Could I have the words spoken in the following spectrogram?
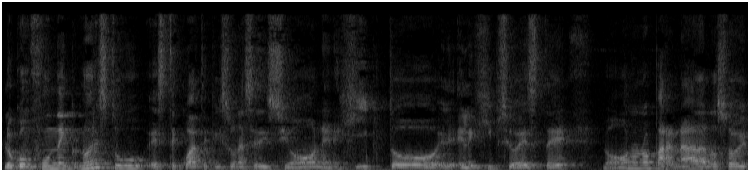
Lo confunden, ¿no eres tú este cuate que hizo una sedición en Egipto, el, egipcio este? No, no, no, para nada, no soy.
